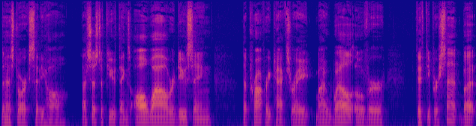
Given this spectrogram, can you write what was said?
the historic city hall. That's just a few things, all while reducing the property tax rate by well over 50%. But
